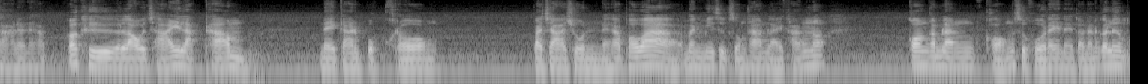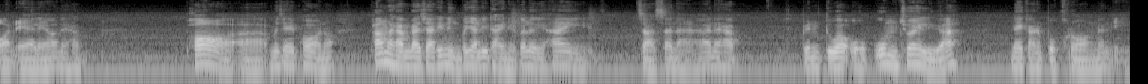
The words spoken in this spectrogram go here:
ชาแล้วนะครับ ก็คือเราใช้หลักธรรมในการปกครองประชาชนนะครับ เพราะว่ามันมีศึกสงครามหลายครั้งเนาะ กองกำลังของสุโขทัยในตอนนั้นก็เริ่มอ่อนแอแล้วนะครับ พ่ออ่าไม่ใช่พ่อเนาะพระมหาธรรมราชาที่หนึ่งพระยาลิไทยเนี่ยก็เลยให้ศาสนานะครับ เป็นตัวโอบอุ้มช่วยเหลือในการปกครองนั่นเอง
